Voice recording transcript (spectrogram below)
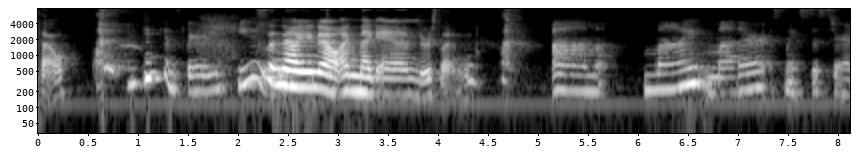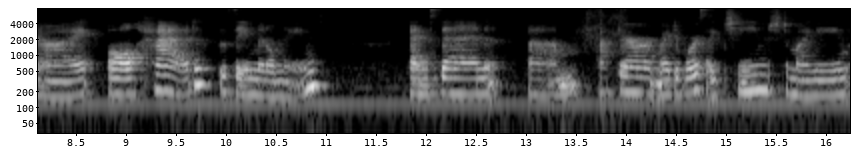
So, I think it's very cute. so now you know I'm Meg Anderson. Um, my mother, my sister, and I all had the same middle name, and then um, after my divorce, I changed my name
